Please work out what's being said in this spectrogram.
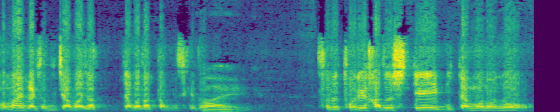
まあ前からちょっと邪魔じゃ邪魔だったんですけど、いはい。それを取り外してみたものの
